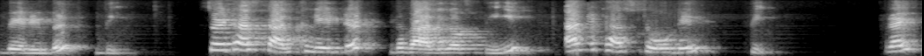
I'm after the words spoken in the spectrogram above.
variable B. So it has calculated the value of B and it has stored in P, right?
